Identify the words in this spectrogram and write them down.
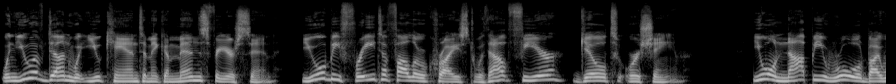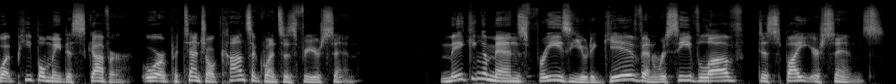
When you have done what you can to make amends for your sin, you will be free to follow Christ without fear, guilt, or shame. You will not be ruled by what people may discover or potential consequences for your sin. Making amends frees you to give and receive love despite your sins.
